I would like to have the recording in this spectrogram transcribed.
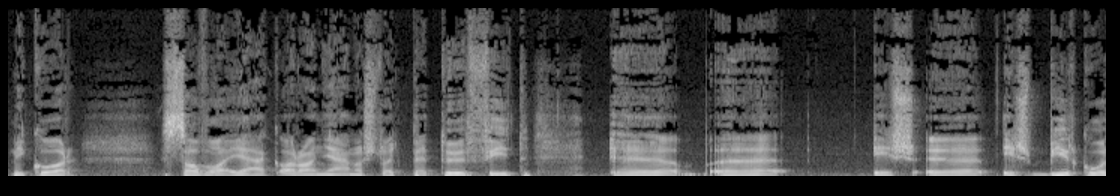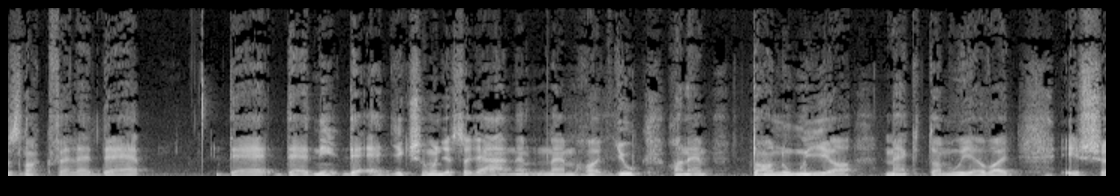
mikor szavalják Arany Jánost vagy Petőfit, és, és birkóznak vele, de de, de, de egyik sem mondja azt, hogy á, nem, nem hagyjuk, hanem tanulja, megtanulja, vagy, és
